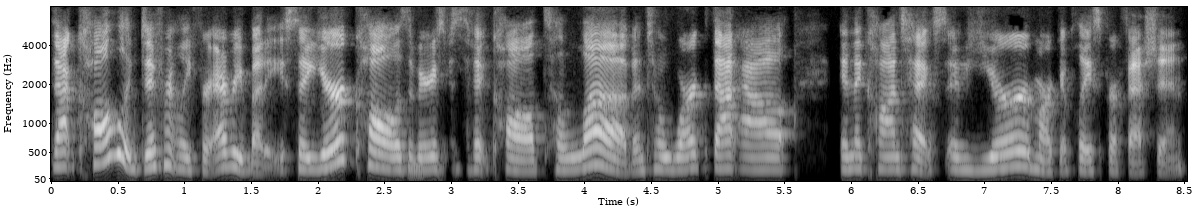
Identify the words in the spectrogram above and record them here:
that call looked differently for everybody. So your call is a very specific call to love and to work that out in the context of your marketplace profession.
